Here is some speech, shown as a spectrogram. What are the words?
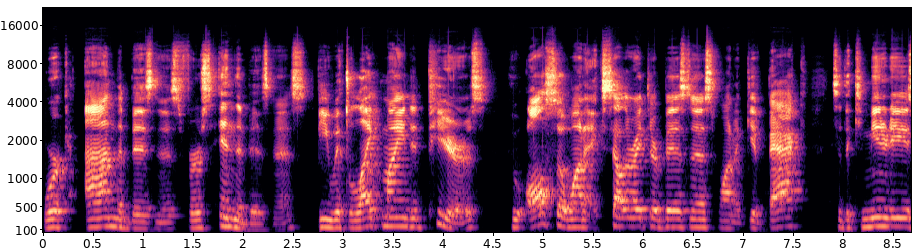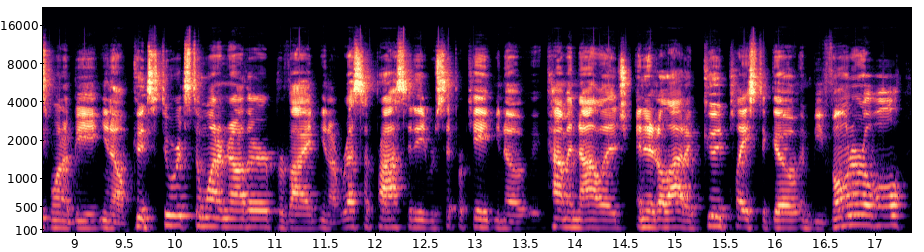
work on the business versus in the business, be with like minded peers who also want to accelerate their business, want to give back to the communities, want to be, you know, good stewards to one another, provide, you know, reciprocity, reciprocate, you know, common knowledge. And it allowed a good place to go and be vulnerable,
